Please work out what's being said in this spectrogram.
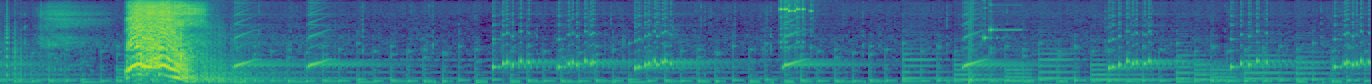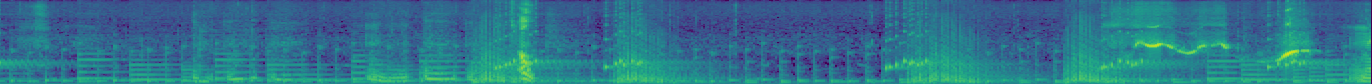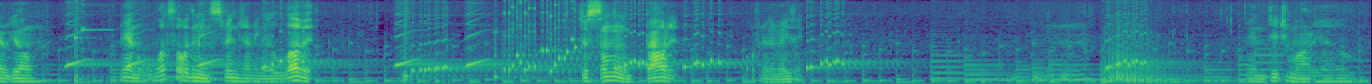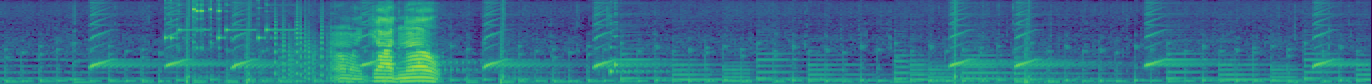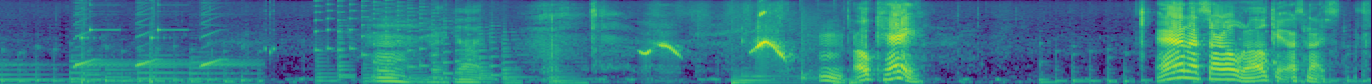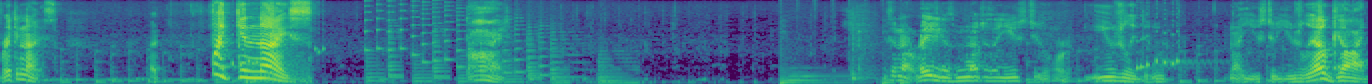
We go. Man, what's up with me in spin jumping? I love it. Just something about it. Oh, fucking amazing. And Digimario. Oh my god, no! Okay. And let's start over. Okay, that's nice. Freaking nice. Freaking nice! God. These are not rating as much as I used to, or usually do. Not used to, usually. Oh god.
